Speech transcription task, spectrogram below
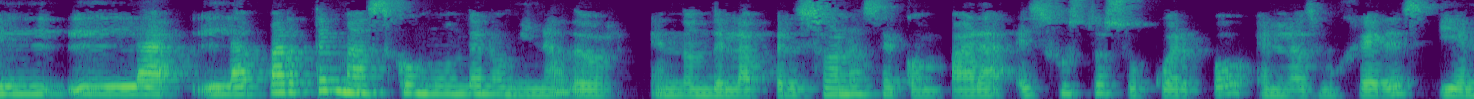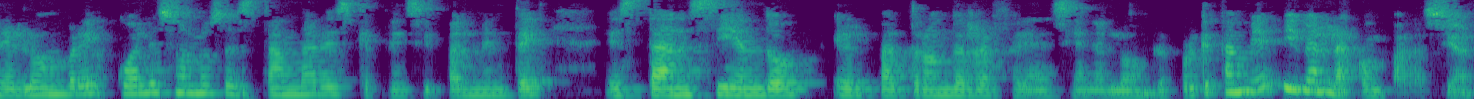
la, la, parte más común denominador en donde la persona se compara es justo su cuerpo en las mujeres y en el hombre, cuáles son los estándares que principalmente están siendo el patrón de referencia en el hombre, porque también viven la comparación.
